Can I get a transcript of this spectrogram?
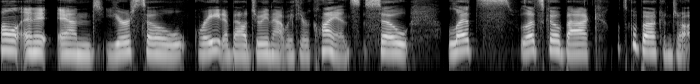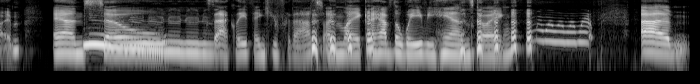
Well, and it and you're so great about doing that with your clients. So let's let's go back. Let's go back in time. And so exactly, thank you for that. I'm like I have the wavy hands going. um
